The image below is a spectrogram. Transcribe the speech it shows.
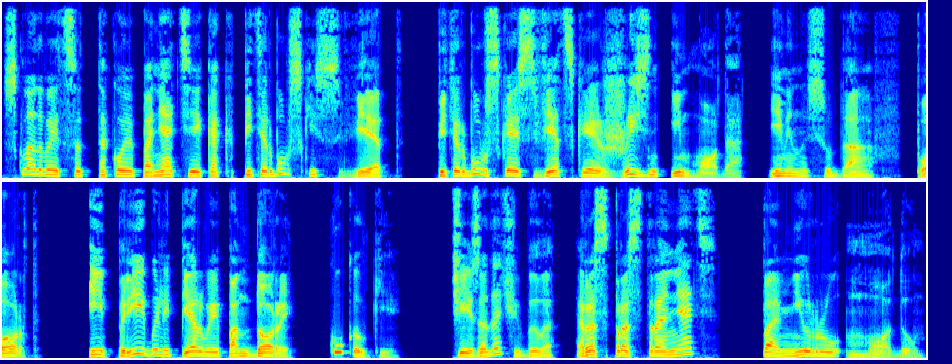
Складывается такое понятие, как петербургский свет, петербургская светская жизнь и мода. Именно сюда, в порт, и прибыли первые Пандоры, куколки, чьей задачей было распространять по миру моду.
